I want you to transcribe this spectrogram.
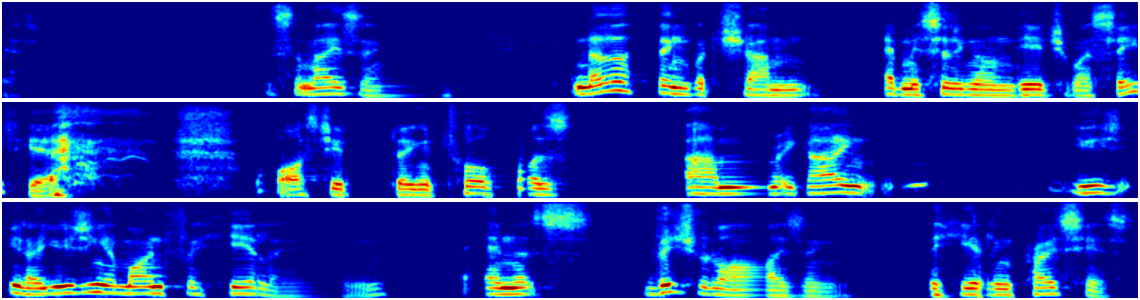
yes. It's amazing. Another thing which um, had me sitting on the edge of my seat here whilst you're doing a talk was um, regarding use, you know using your mind for healing and it's visualizing the healing process.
